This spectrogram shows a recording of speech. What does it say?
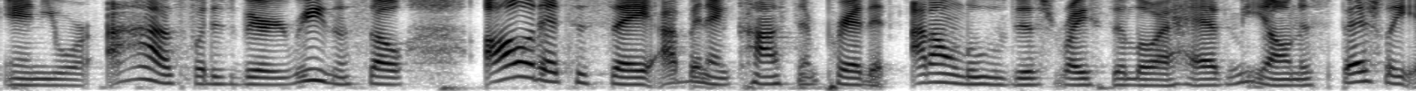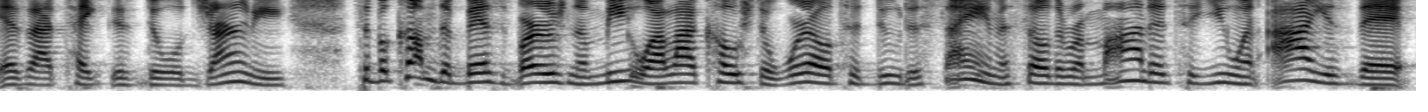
and your eyes for this very reason. So all of that to say, I've been in constant prayer that I don't lose this race the Lord has me on, especially as I take this dual journey to become the best version of me while I coach the world to do the same. And so the reminder to you and I is that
